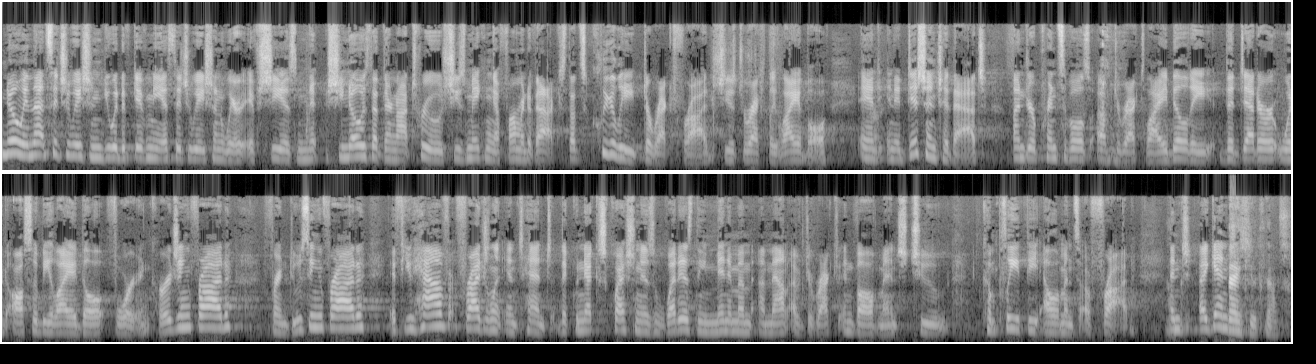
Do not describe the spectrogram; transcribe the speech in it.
No, in that situation, you would have given me a situation where if she is she knows that they're not true, she's making affirmative acts. That's clearly direct fraud. She's directly liable. And in addition to that, under principles of direct liability, the debtor would also be liable for encouraging fraud, for inducing fraud. If you have fraudulent intent, the next question is what is the minimum amount of direct involvement to complete the elements of fraud? And again, Thank just- you, counsel.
